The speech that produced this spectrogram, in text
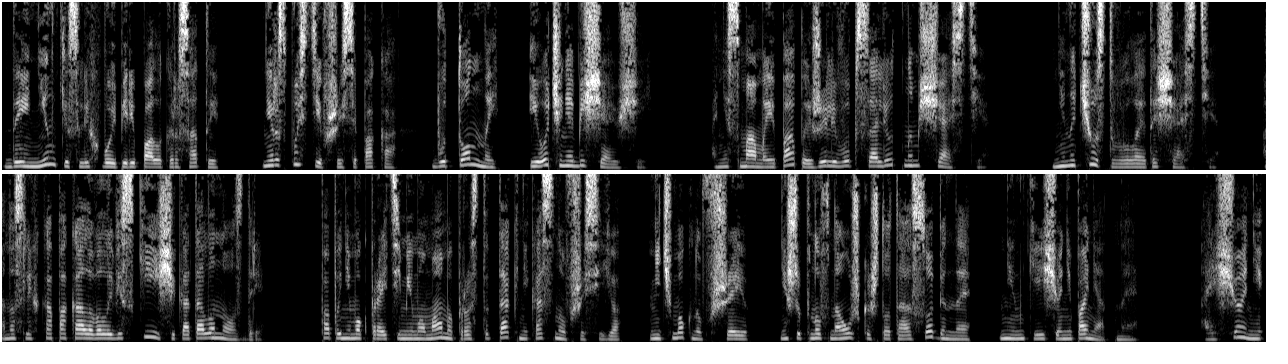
Да и Нинке с лихвой перепала красоты, не распустившейся пока, бутонной и очень обещающей. Они с мамой и папой жили в абсолютном счастье. Нина чувствовала это счастье. Оно слегка покалывало виски и щекотало ноздри. Папа не мог пройти мимо мамы просто так, не коснувшись ее, не чмокнув в шею, не шепнув на ушко что-то особенное, Нинке еще непонятное. А еще они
